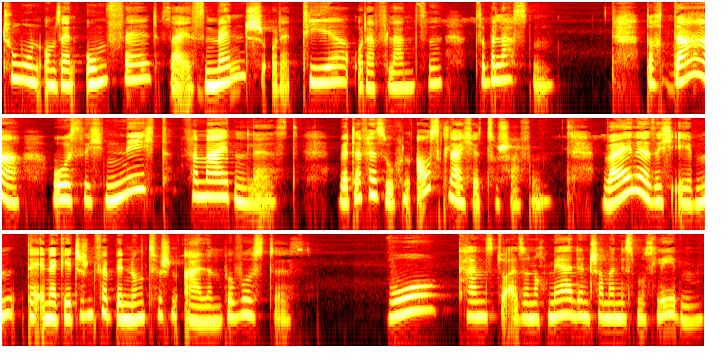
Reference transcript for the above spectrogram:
tun, um sein Umfeld, sei es Mensch oder Tier oder Pflanze, zu belasten. Doch da, wo es sich nicht vermeiden lässt, wird er versuchen, Ausgleiche zu schaffen, weil er sich eben der energetischen Verbindung zwischen allem bewusst ist. Wo kannst du also noch mehr den Schamanismus leben?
